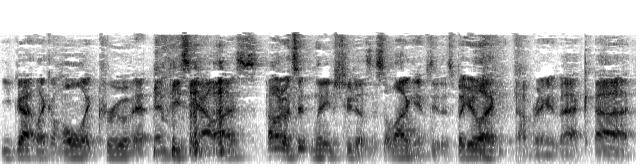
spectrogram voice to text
you've got like a whole like crew of NPC allies. Oh no, it's Lineage Two does this. A lot of games do this, but you're like, I'm bringing it back. Uh,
